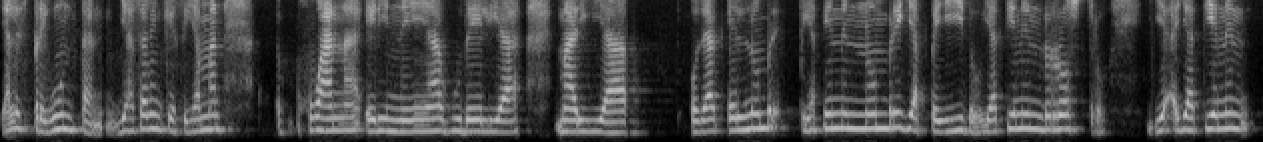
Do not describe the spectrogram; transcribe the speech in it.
ya les preguntan, ya saben que se llaman Juana, Erinea, Gudelia, María, o sea, el nombre, ya tienen nombre y apellido, ya tienen rostro, ya, ya tienen eh,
